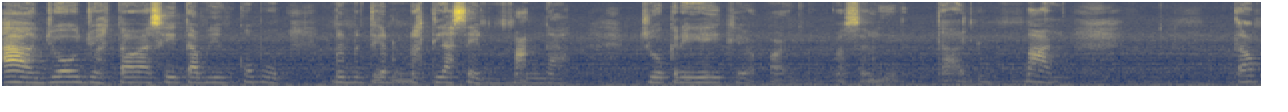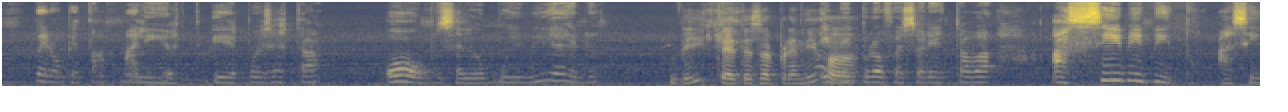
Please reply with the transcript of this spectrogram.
Ah, yo, yo estaba así también como me metí en unas clases de manga. Yo creí que ay, me va a salir tan mal, tan, pero que tan mal. Y, y después está, oh, me salió muy bien. ¿Viste? ¿Te sorprendió? Y mi profesor estaba así vivito, así.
